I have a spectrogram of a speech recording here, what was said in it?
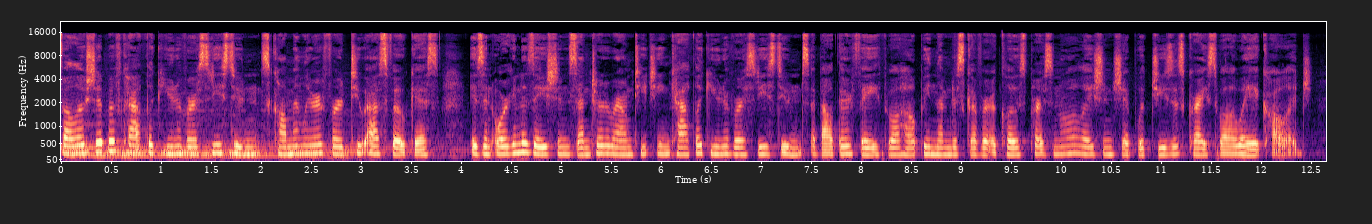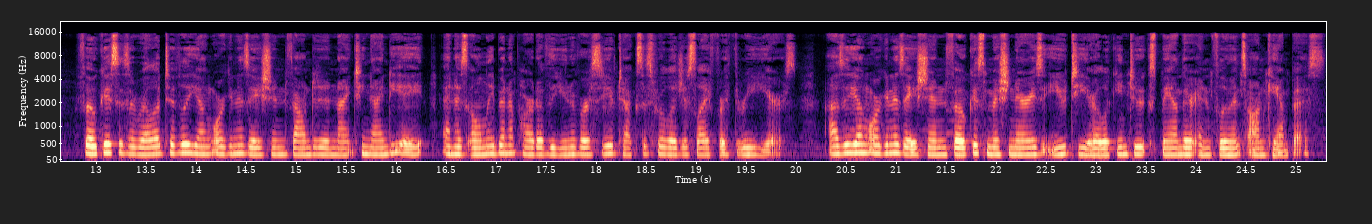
Fellowship of Catholic University Students, commonly referred to as FOCUS, is an organization centered around teaching Catholic University students about their faith while helping them discover a close personal relationship with Jesus Christ while away at college. Focus is a relatively young organization founded in 1998 and has only been a part of the University of Texas religious life for three years. As a young organization, Focus missionaries at UT are looking to expand their influence on campus.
